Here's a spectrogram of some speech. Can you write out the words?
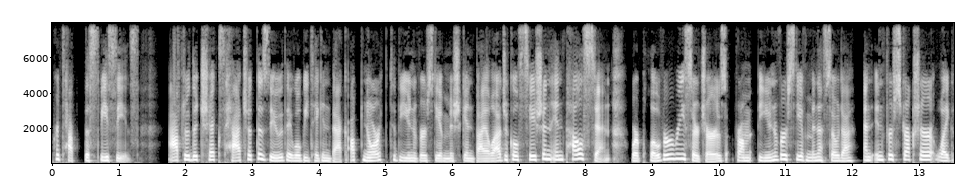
protect the species. After the chicks hatch at the zoo, they will be taken back up north to the University of Michigan Biological Station in Pellston, where plover researchers from the University of Minnesota and infrastructure like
